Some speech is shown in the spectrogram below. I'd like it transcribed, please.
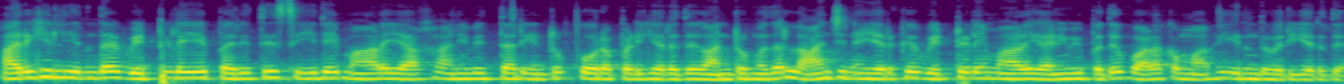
அருகில் இருந்த வெற்றிலையை பறித்து சீதை மாலையாக அணிவித்தார் என்று கூறப்படுகிறது. அன்று முதல் ஆஞ்சநேயருக்கு வெற்றிலை மாலை அணிவிப்பது வழக்கமாக இருந்து வருகிறது.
